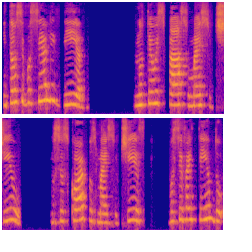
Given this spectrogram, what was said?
Então, se você alivia no teu espaço mais sutil, nos seus corpos mais sutis, você vai tendo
